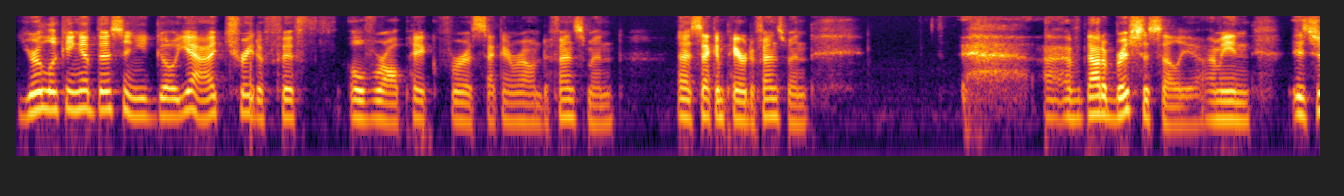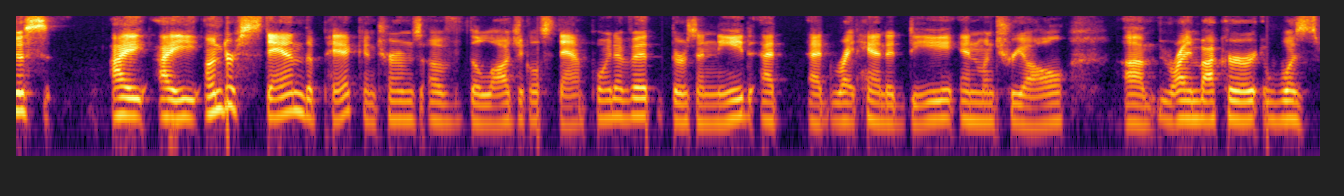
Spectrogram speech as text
you're looking at this and you go, yeah, I trade a fifth overall pick for a second round defenseman, a second pair defenseman, I've got a bridge to sell you. I mean, it's just I I understand the pick in terms of the logical standpoint of it. There's a need at at right-handed D in Montreal. Um, Reinbacher was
